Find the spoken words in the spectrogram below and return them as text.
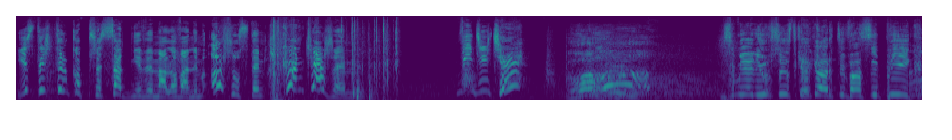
Jesteś tylko przesadnie wymalowanym oszustem i kanciarzem! Widzicie? Zmienił wszystkie karty wasy pik!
